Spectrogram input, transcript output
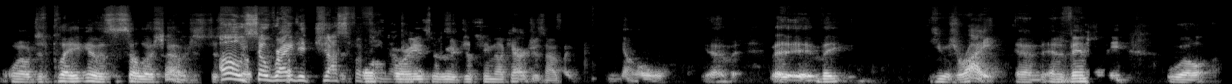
Well, just play. You know, it's a solo show. Just, just oh, so write it just for female stories characters. or just female characters. And I was like, no, yeah, but, but, but he was right. And and eventually, well,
